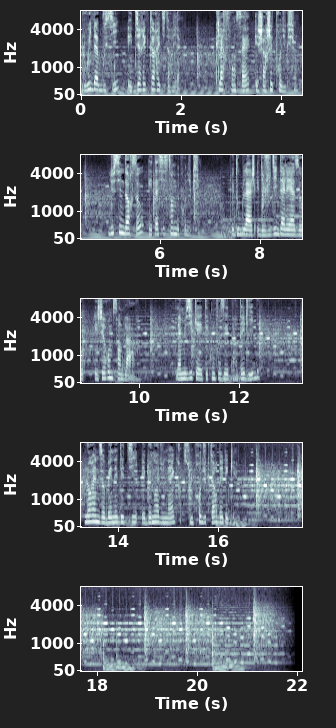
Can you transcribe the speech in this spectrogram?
Louis Daboussi est directeur éditorial. Claire Français est chargée de production. Lucine Dorso est assistante de production. Le doublage est de Judith Daleazo et Jérôme Sandlar. La musique a été composée par Delide. Lorenzo Benedetti et Benoît Dunègre sont producteurs délégués.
